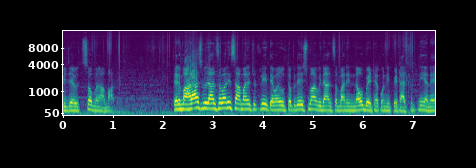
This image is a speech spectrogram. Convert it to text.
વિજય ઉત્સવ મનાવવામાં આવ્યો હતો. ત્યારે મહારાષ્ટ્ર વિધાનસભાની સામાન્ય ચૂંટણી તેમજ ઉત્તર પ્રદેશમાં વિધાનસભાની નવ બેઠકોની પેટા ચૂંટણી અને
